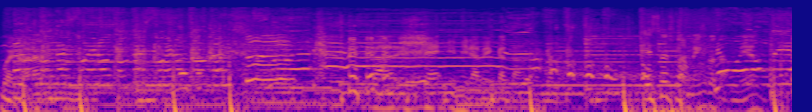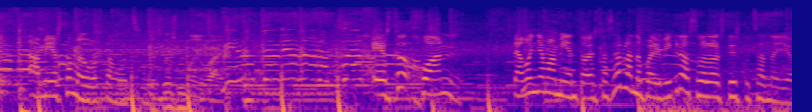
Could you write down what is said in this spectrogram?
Bueno, ahora es que, y mira, me encanta. me encanta. Eso es flamenco también. A mí esto me gusta mucho. Eso es muy guay. Esto, Juan, te hago un llamamiento. ¿Estás hablando por el micro o solo lo estoy escuchando yo?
